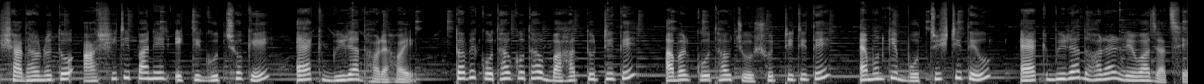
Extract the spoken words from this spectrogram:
সাধারণত আশিটি পানের একটি গুচ্ছকে এক বিড়া ধরা হয়। তবে কোথাও কোথাও বাহাত্তরটিতে, আবার কোথাও চৌষট্টিটিতে, এমনকি বত্রিশটিতেও এক বিড়া ধরার রেওয়াজ আছে।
